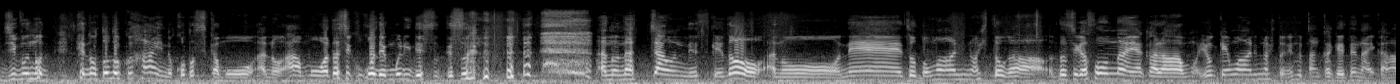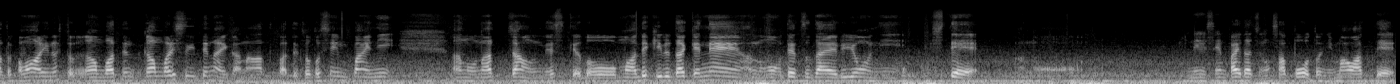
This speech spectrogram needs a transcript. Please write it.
自分の手の届く範囲のことしかもうあのあもう私ここで無理ですってすぐ あのなっちゃうんですけどあのー、ねちょっと周りの人が私がそんなんやからもう余計周りの人に負担かけてないかなとか周りの人が頑張って頑張りすぎてないかなとかってちょっと心配にあのなっちゃうんですけど、まあ、できるだけねあの手伝えるようにしてね、先輩たちのサポートに回って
